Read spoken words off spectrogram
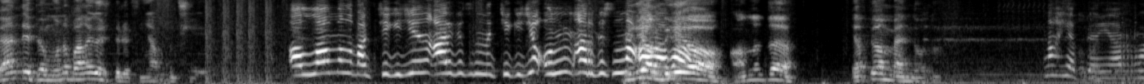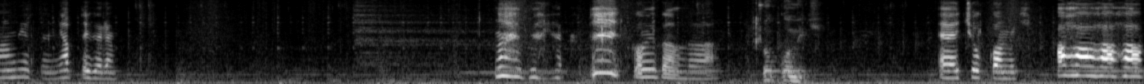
Ben de yapıyorum onu, bana gösteriyorsun yaptığım şeyi. Allah'ım malı bak çekicinin arkasında çekici onun arkasında Biliyorum, araba. biliyorum. Anladım. Yapıyorum ben de onu. Nah yapıyorsun ya ram yapıyorsun yap da görem. Nah yapıyorsun ya. komik oldu. ha. Çok komik. Evet çok komik. Ha ha ha ha.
